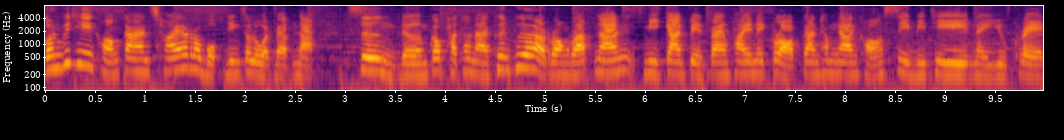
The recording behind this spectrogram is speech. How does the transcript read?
กลวิธีของการใช้ระบบยิงจรวดแบบหนักซึ่งเดิมก็พัฒนาขึ้นเพื่อรองรับนั้น มีการเปลี่ยนแปลงภายในกรอบการทำงานของ CBT ในยูเครน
